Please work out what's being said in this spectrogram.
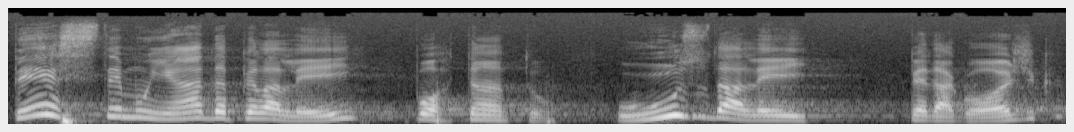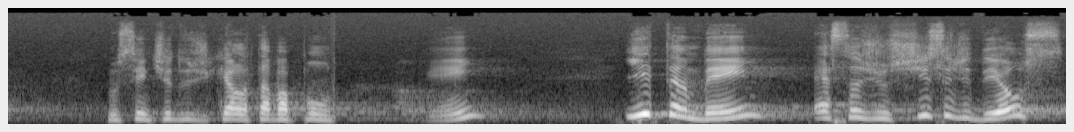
testemunhada pela lei, portanto, o uso da lei pedagógica, no sentido de que ela estava apontando alguém, e também essa justiça de Deus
